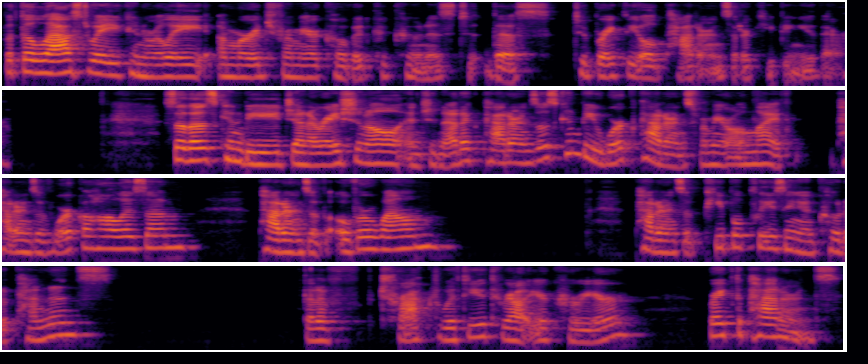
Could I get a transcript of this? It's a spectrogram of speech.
But the last way you can really emerge from your COVID cocoon is to this, to break the old patterns that are keeping you there. So those can be generational and genetic patterns. Those can be work patterns from your own life, patterns of workaholism, patterns of overwhelm, patterns of people pleasing and codependence, that have tracked with you throughout your career, break the patterns.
